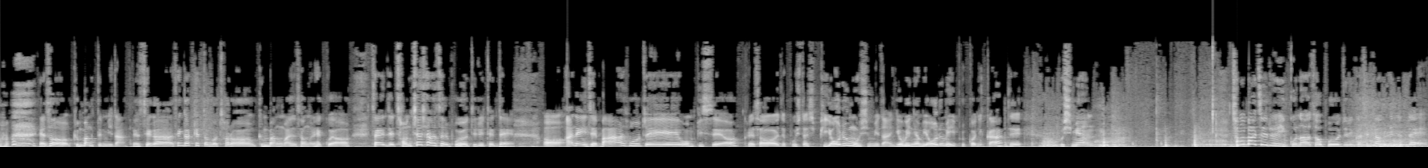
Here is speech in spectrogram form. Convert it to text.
그래서 금방 뜹니다. 그래서 제가 생각했던 것처럼 금방 완성을 했고요. 자, 이제 전체 샷을 보여드릴 텐데, 어, 안에 이제 마 소재의 원피스예요. 그래서 이제 보시다시피 여름 옷입니다. 이게 왜냐면 여름에 입을 거니까. 이제 보시면, 청바지를 입고 나서 보여드릴까 생각을 했는데,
